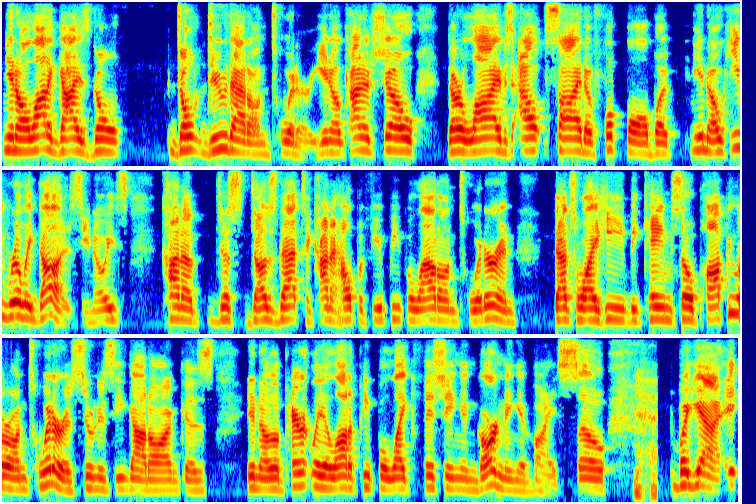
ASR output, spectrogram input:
you know a lot of guys don't don't do that on Twitter. You know, kind of show their lives outside of football, but you know he really does. You know, he's kind of just does that to kind of help a few people out on Twitter, and that's why he became so popular on Twitter as soon as he got on because you know apparently a lot of people like fishing and gardening advice. So, but yeah, it,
